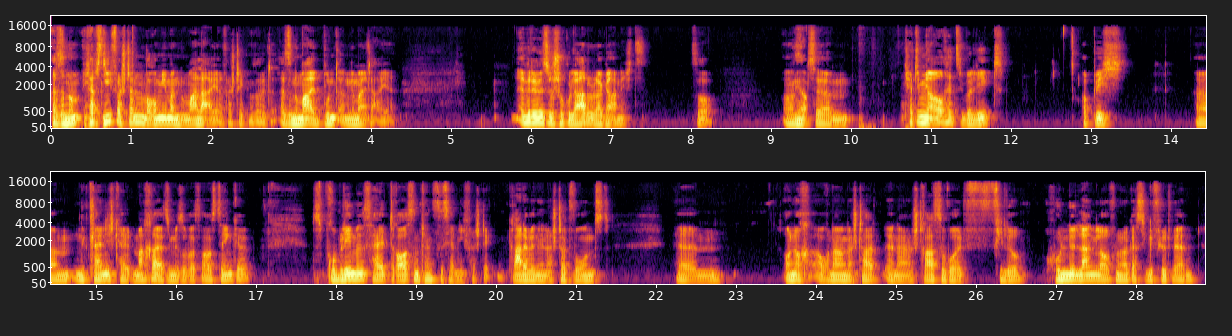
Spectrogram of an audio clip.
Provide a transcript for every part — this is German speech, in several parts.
also ich habe es nie verstanden, warum jemand normale Eier verstecken sollte. Also normal bunt angemalte Eier. Entweder willst du Schokolade oder gar nichts. So. Und ja. ähm, ich hatte mir auch jetzt überlegt, ob ich ähm, eine Kleinigkeit mache, also mir sowas ausdenke. Das Problem ist halt, draußen kannst du es ja nicht verstecken. Gerade wenn du in der Stadt wohnst. Ähm, auch noch auch nach einer, Stadt, einer Straße, wo halt viele Hunde langlaufen oder Gassi geführt werden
